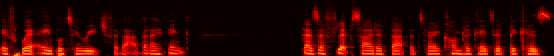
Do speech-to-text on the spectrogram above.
if we're able to reach for that but i think there's a flip side of that that's very complicated because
